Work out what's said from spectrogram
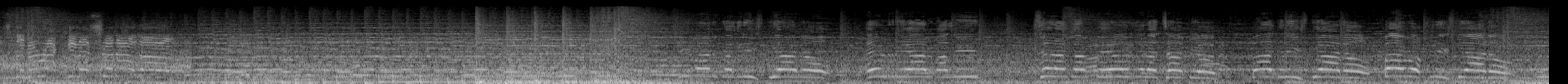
it's the miraculous Ronaldo. Y marca Cristiano, el Real Madrid será campeón de la Champions. Va Cristiano, vamos Cristiano.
